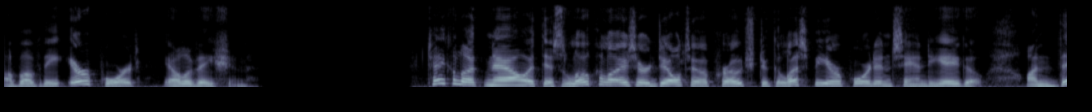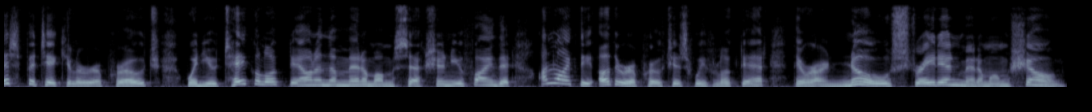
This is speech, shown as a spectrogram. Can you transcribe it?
above the airport elevation. Take a look now at this localizer delta approach to Gillespie Airport in San Diego. On this particular approach, when you take a look down in the minimum section, you find that unlike the other approaches we've looked at, there are no straight-in minimums shown.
